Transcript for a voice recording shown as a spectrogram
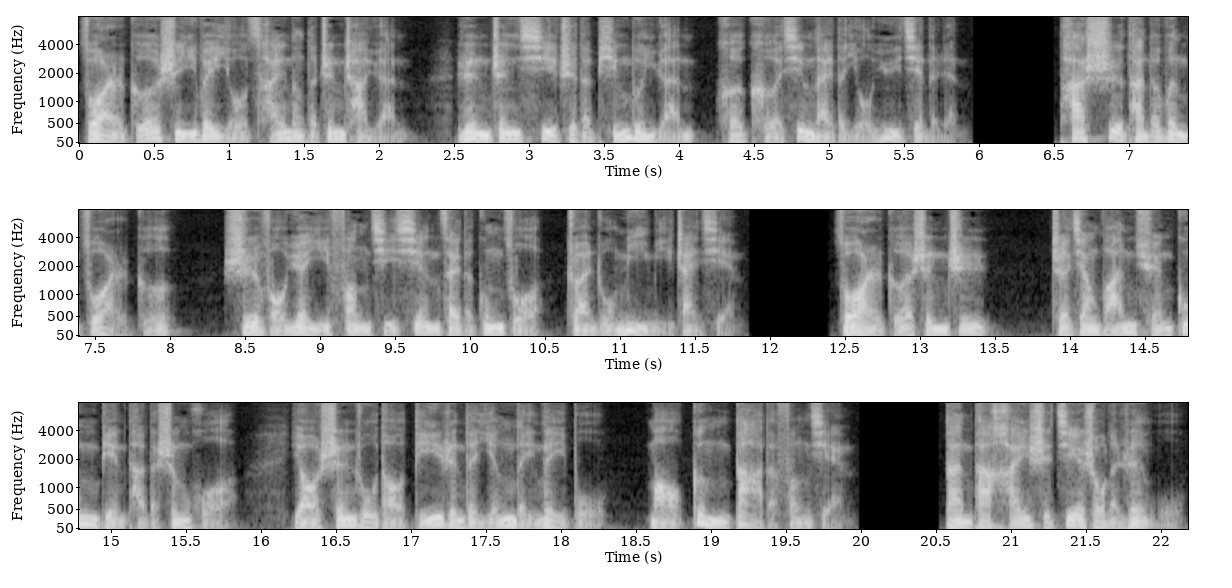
佐尔格是一位有才能的侦察员、认真细致的评论员和可信赖的有预见的人。他试探地问佐尔格是否愿意放弃现在的工作，转入秘密战线。佐尔格深知这将完全攻变他的生活，要深入到敌人的营垒内部，冒更大的风险。但他还是接受了任务。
